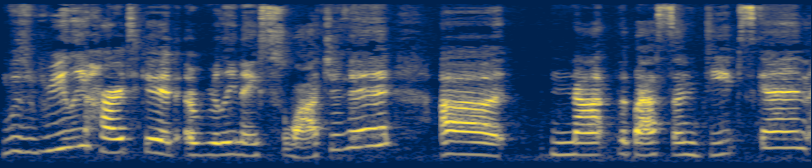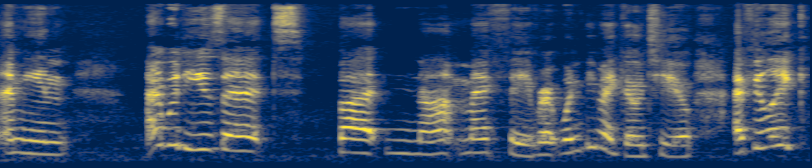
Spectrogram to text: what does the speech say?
was really hard to get a really nice swatch of it. Uh, not the best on deep skin. I mean, I would use it, but not my favorite. Wouldn't be my go-to. I feel like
